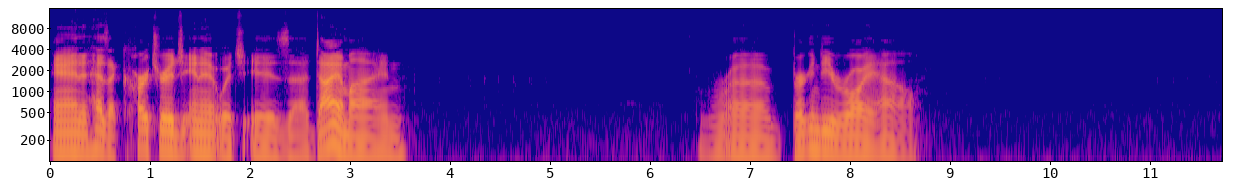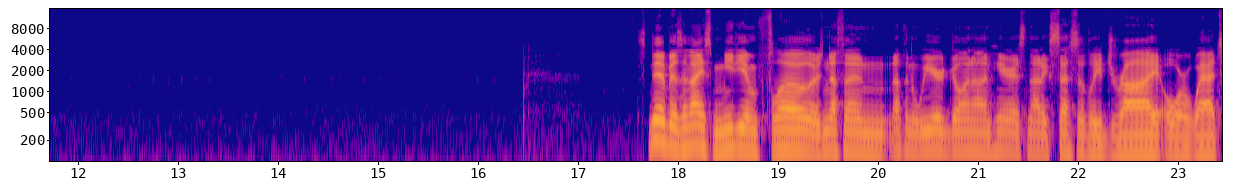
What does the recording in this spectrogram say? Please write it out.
And it has a cartridge in it, which is uh, Diamine Uh, Burgundy Royale. Snib is a nice medium flow. There's nothing nothing weird going on here. It's not excessively dry or wet.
